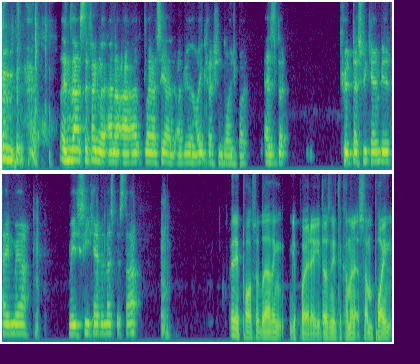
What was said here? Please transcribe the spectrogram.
um, and that's the thing. Like, and I, I, like I say, I, I really like Christian Doidge, but is that could this weekend be the time where we see Kevin Nisbet start? Very possibly. I think you're quite right. He does need to come in at some point.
